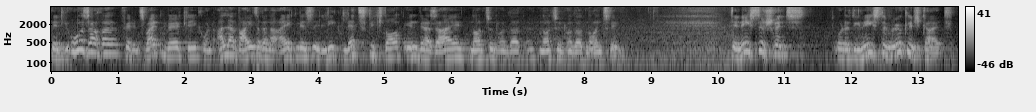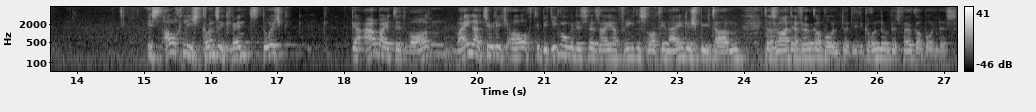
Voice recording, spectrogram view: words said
Denn die Ursache für den Zweiten Weltkrieg und alle weiteren Ereignisse liegt letztlich dort in Versailles 1900, 1919. Der nächste Schritt oder die nächste Möglichkeit ist auch nicht konsequent durch gearbeitet worden, weil natürlich auch die Bedingungen des Versailler Friedens dort hineingespielt haben. Das war der Völkerbund oder die Gründung des Völkerbundes.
